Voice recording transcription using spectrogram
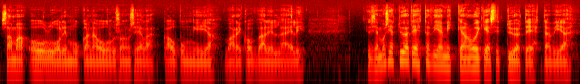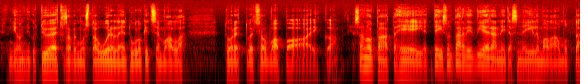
Sama Oulu oli mukana, Oulu on siellä kaupungin ja varikon välillä, eli, eli semmoisia työtehtäviä, mikä on oikeasti työtehtäviä, niin on niin työehtosopimusta uudelleen tulkitsemalla todettu, että se on vapaa-aikaa. Sanotaan, että hei, että ei sun tarvi viedä niitä sinne Ilmalaan, mutta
